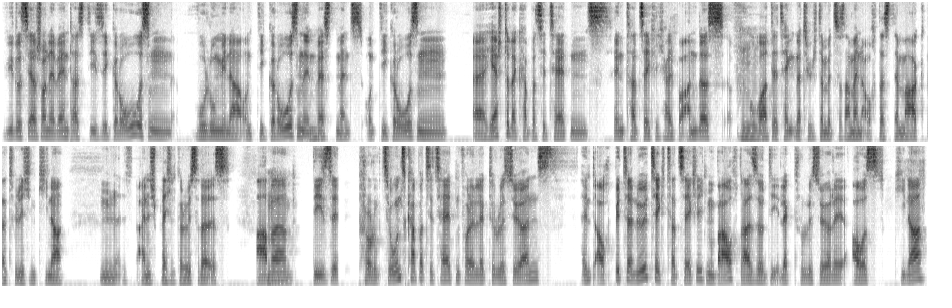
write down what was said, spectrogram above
wie du es ja schon erwähnt hast, diese großen Volumina und die großen mhm. Investments und die großen äh, Herstellerkapazitäten sind tatsächlich halt woanders mhm. verortet. Hängt natürlich damit zusammen auch, dass der Markt natürlich in China mh, hm, entsprechend größer ist. Aber mhm. diese Produktionskapazitäten von Elektrolyseuren sind auch bitter nötig tatsächlich. Man braucht also die Elektrolyseure aus China.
